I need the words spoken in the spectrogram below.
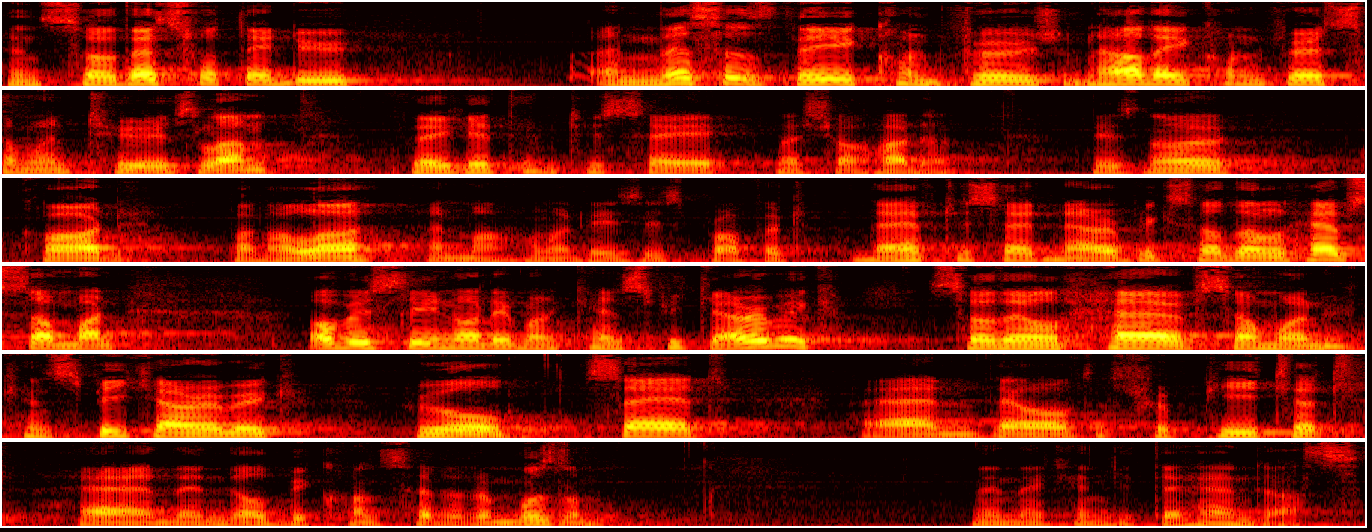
and so that's what they do. And this is their conversion. How they convert someone to Islam, they get them to say the Shahada. There's no God but Allah, and Muhammad is his prophet. They have to say it in Arabic, so they'll have someone Obviously, not everyone can speak Arabic, so they'll have someone who can speak Arabic who will say it, and they'll just repeat it, and then they'll be considered a Muslim. Then they can get their handouts.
